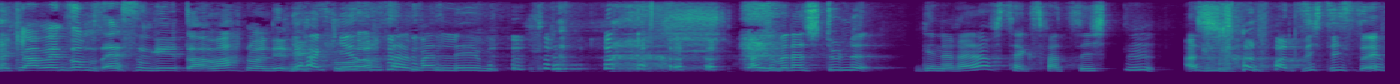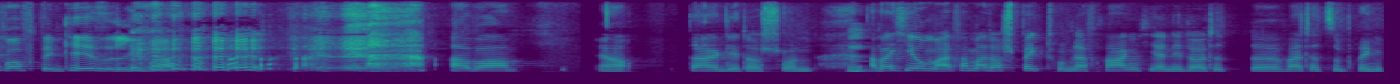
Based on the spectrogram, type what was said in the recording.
Ja klar, wenn es ums Essen geht, da macht man dir Ja, nichts Käse vor. ist halt mein Leben. Also wenn eine Stunde generell auf Sex verzichten, also dann verzichte ich safe auf den Käse lieber. Aber ja, da geht das schon. Hm. Aber hier, um einfach mal das Spektrum der Fragen hier an die Leute äh, weiterzubringen.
